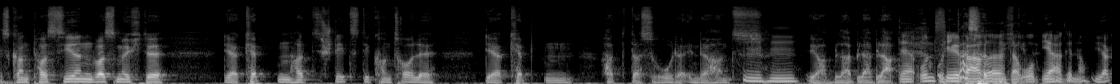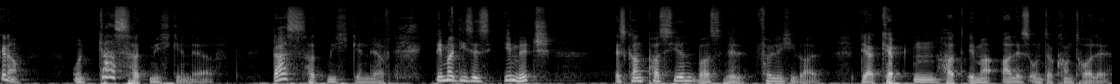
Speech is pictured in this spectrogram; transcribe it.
Es kann passieren, was möchte. Der Captain hat stets die Kontrolle. Der Captain hat das Ruder in der Hand. Ja, bla bla bla. Mhm. Der Unfehlbare da oben. Ja, genau. ja, genau. Und das hat mich genervt. Das hat mich genervt. Immer dieses Image, es kann passieren, was will. Völlig egal. Der Captain hat immer alles unter Kontrolle.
